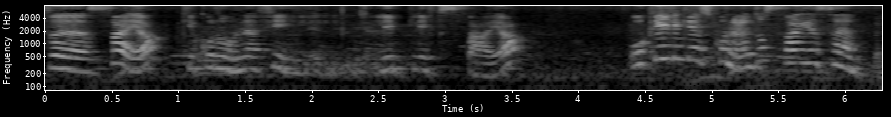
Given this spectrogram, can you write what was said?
في الصاية كيكونوا هنا فيه les plis في الصاية. وكاين اللي كتكون عنده الصاية simple.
